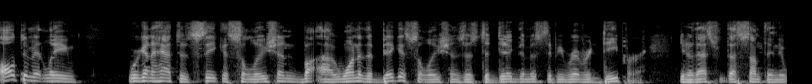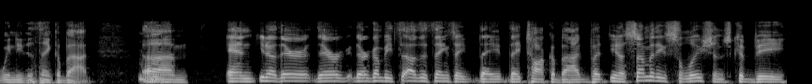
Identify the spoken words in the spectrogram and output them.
ultimately. We're going to have to seek a solution. Uh, one of the biggest solutions is to dig the Mississippi River deeper. You know, that's that's something that we need to think about. Mm-hmm. Um, and you know there there there are going to be other things they they they talk about but you know some of these solutions could be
